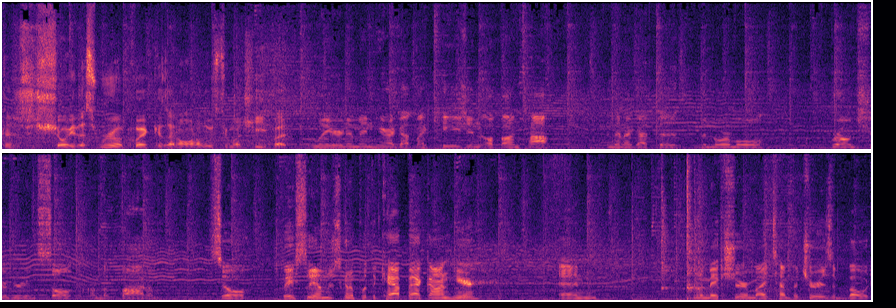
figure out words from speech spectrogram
to just show you this real quick because I don't want to lose too much heat. But layered them in here. I got my Cajun up on top, and then I got the the normal brown sugar and salt on the bottom. So basically, I'm just gonna put the cap back on here and I'm gonna make sure my temperature is about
